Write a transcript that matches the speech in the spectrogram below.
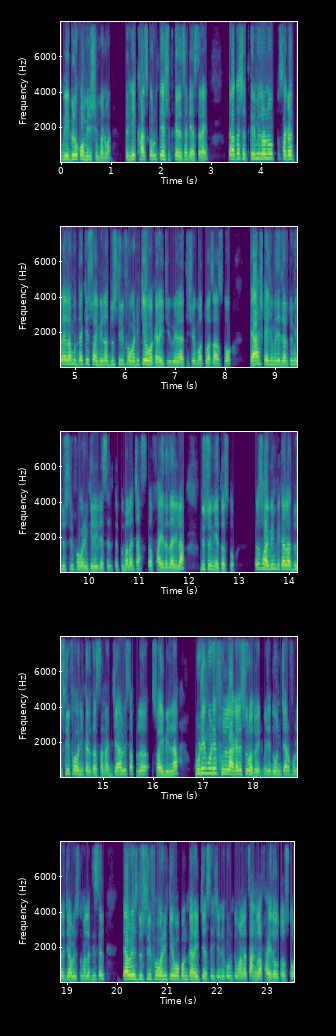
वेगळं कॉम्बिनेशन बनवा. तर हे खास करून त्या शेतकऱ्यांसाठी असणार आहे. तर आता शेतकरी मित्रांनो सगळ्यात पहिला मुद्दा की सोयाबीनला दुसरी फवारणी केव्हा करायची? वेळ अतिशय महत्त्वाचा असतो. त्या स्टेजमध्ये जर तुम्ही दुसरी फवारणी केलेली असेल तर तुम्हाला जास्त फायदा झालेला दिसून येत असतो. तर सोयाबीन पिकाला दुसरी फवारणी करत असताना ज्यावेळेस आपलं सोयाबीनला पुढे पुढे फुलं लागायला सुरुवात होईल. म्हणजे दोन चार फुलं ज्यावेळेस तुम्हाला दिसेल त्यावेळेस दुसरी फवारणी केव्हा पण करायची असते जेणेकरून तुम्हाला चांगला फायदा होत असतो.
